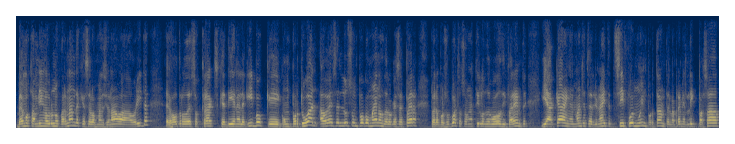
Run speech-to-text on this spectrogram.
Vemos también a Bruno Fernández, que se los mencionaba ahorita, es otro de esos cracks que tiene el equipo, que con Portugal a veces luce un poco menos de lo que se espera, pero por supuesto son estilos de juegos diferentes. Y acá en el Manchester United sí fue muy importante en la Premier League pasada,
